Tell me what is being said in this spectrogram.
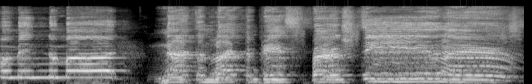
them in the mud. Nothing but the Pittsburgh Steelers.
